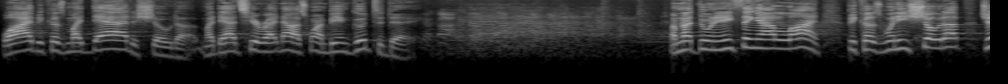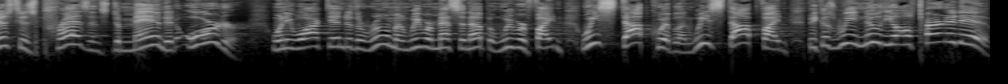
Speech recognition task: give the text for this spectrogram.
Why? Because my dad has showed up. My dad's here right now. That's why I'm being good today. I'm not doing anything out of line because when he showed up, just his presence demanded order. When he walked into the room and we were messing up and we were fighting, we stopped quibbling. We stopped fighting because we knew the alternative.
